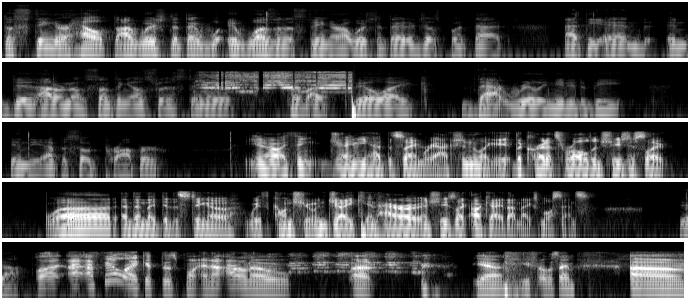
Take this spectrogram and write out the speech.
The stinger helped. I wish that they w- it wasn't a stinger. I wish that they'd have just put that at the end and did I don't know something else for the stinger because I feel like that really needed to be in the episode proper. You know, I think Jamie had the same reaction. Like it, the credits rolled, and she's just like, "What?" And then they did the stinger with Khonshu and Jake and Harrow, and she's like, "Okay, that makes more sense." Yeah. Well, I, I feel like at this point, and I, I don't know. Uh, yeah, you feel the same. Um,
